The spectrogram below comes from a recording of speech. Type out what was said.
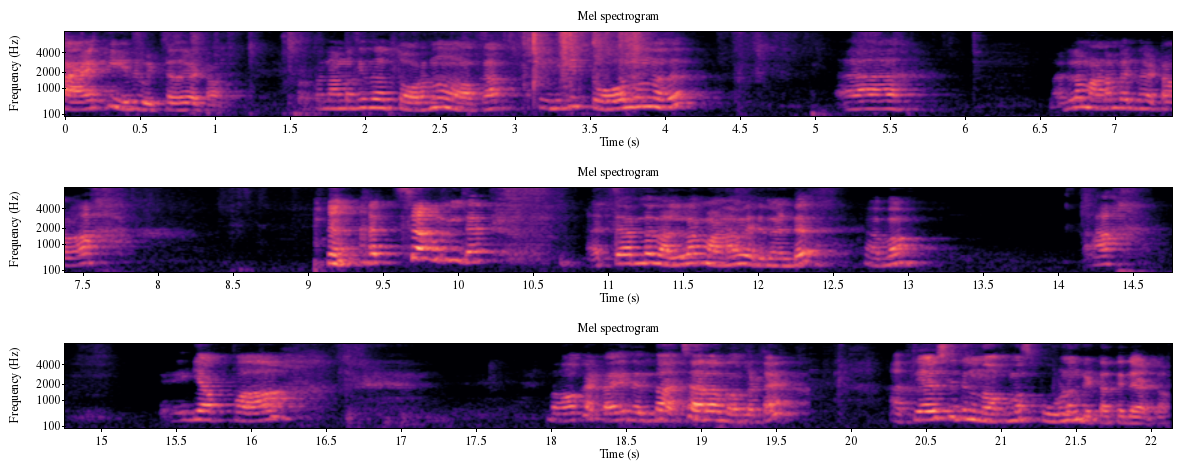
പാക്ക് ചെയ്ത് വിട്ടത് കേട്ടോ. അപ്പോൾ നമുക്കിത് തുറന്നു നോക്കാം. എനിക്ക് തോന്നുന്നത് നല്ല മണം വരുന്നു കേട്ടോ. ആ അച്ചാറിന്റെ അച്ചാറിന്റെ നല്ല മണം വരുന്നുണ്ട്. അപ്പം ആ അയ്യപ്പാ. നോക്കട്ടെ ഇതെന്താ അച്ചാറാ നോക്കട്ടെ. അത്യാവശ്യത്തിന് നോക്കുമ്പോൾ സ്പൂണും കിട്ടത്തില്ല കേട്ടോ.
